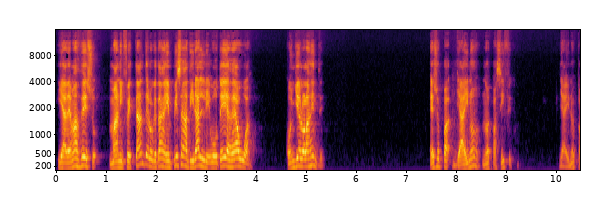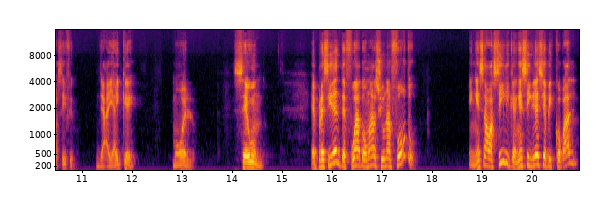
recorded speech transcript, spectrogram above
Y además de eso, manifestantes lo que están empiezan a tirarle botellas de agua con hielo a la gente. Eso es ya ahí no, no es pacífico. Ya ahí no es pacífico. Ya ahí hay que moverlo. Segundo, el presidente fue a tomarse una foto en esa basílica, en esa iglesia episcopal.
